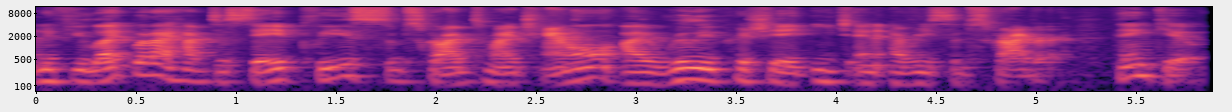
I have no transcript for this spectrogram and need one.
And if you like what I have to say, please subscribe to my channel. I really appreciate each and every subscriber. Thank you.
